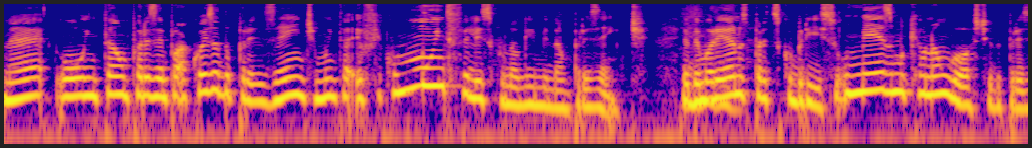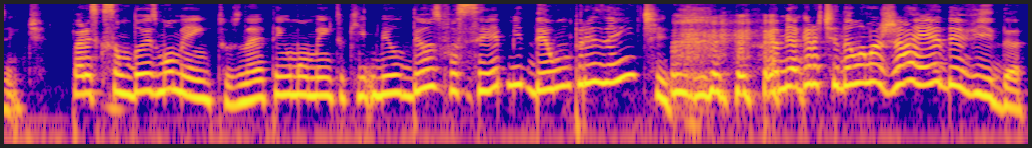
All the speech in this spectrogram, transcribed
Né? Ou então, por exemplo, a coisa do presente, muita, eu fico muito feliz quando alguém me dá um presente. Eu demorei anos para descobrir isso, mesmo que eu não goste do presente. Parece que são dois momentos, né? Tem um momento que, meu Deus, você me deu um presente. a minha gratidão, ela já é devida.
